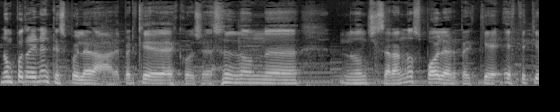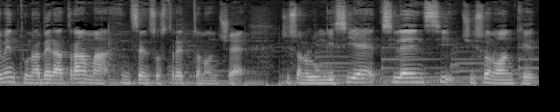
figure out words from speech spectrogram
Non potrei neanche spoilerare perché ecco, cioè, non, non ci saranno spoiler perché effettivamente una vera trama in senso stretto non c'è. Ci sono lunghi silenzi, ci sono anche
